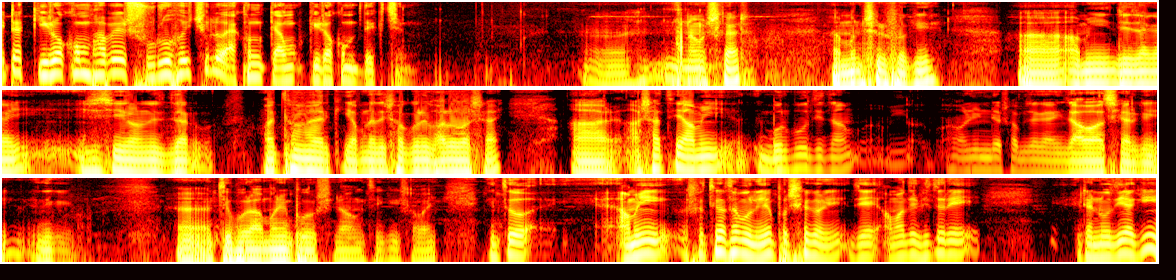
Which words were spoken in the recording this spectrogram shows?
এটা কীরকমভাবে শুরু হয়েছিল, এখন কেমন, কীরকম দেখছেন? নমস্কার মনসুর ফকির। আমি যে জায়গায় এসেছি রণজিদার মাধ্যমে আর কি, আপনাদের সকলে ভালোবাসায়। আর আশাতে আমি বলব যেতাম আমি অল ইন্ডিয়া সব জায়গায় যাওয়া আছে আর কি, এদিকে ত্রিপুরা, মণিপুর, শিলং থেকে সবাই। কিন্তু আমি সত্যি কথা বলি, পরিষ্কার করি যে আমাদের ভিতরে, এটা নদিয়া কি?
